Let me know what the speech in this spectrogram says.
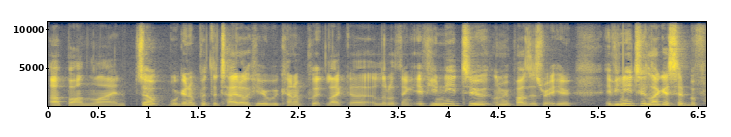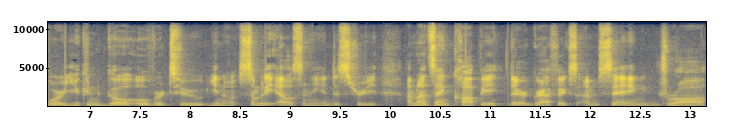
up online. So we're going to put the title here. We kind of put like a, a, little thing. If you need to, let me pause this right here. If you need to, like I said before, you can go over to, you know, somebody else in the industry. I'm not saying copy their graphics. I'm saying draw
